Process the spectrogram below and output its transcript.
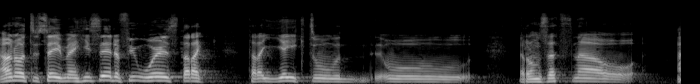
I don't know what to say, man. He said a few words, tarak, تريقت و, و رمزتنا و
